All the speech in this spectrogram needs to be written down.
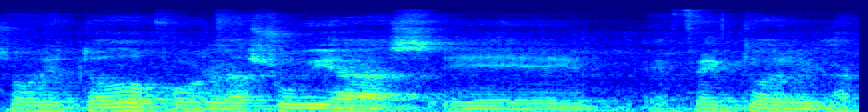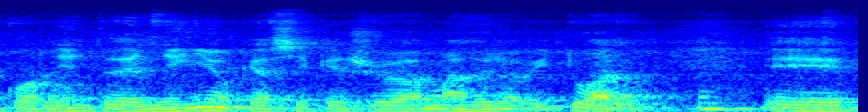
sobre todo por las lluvias, eh, efecto de la corriente del niño que hace que llueva más de lo habitual. Eh,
